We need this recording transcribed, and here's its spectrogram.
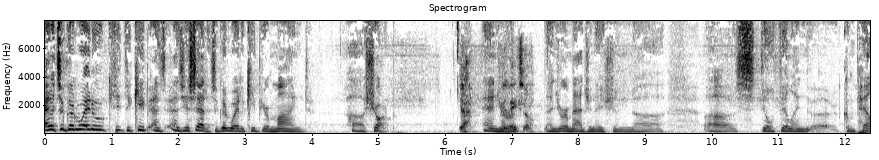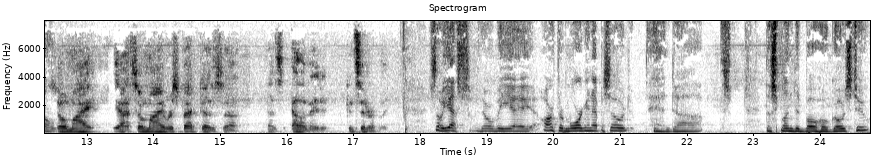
And it's a good way to to keep, as as you said, it's a good way to keep your mind uh, sharp. Yeah, and your, I think so. And your imagination uh, uh still feeling uh, compelled. So my yeah, so my respect has uh, has elevated considerably. So yes, there will be a Arthur Morgan episode, and the splendid boho goes to,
